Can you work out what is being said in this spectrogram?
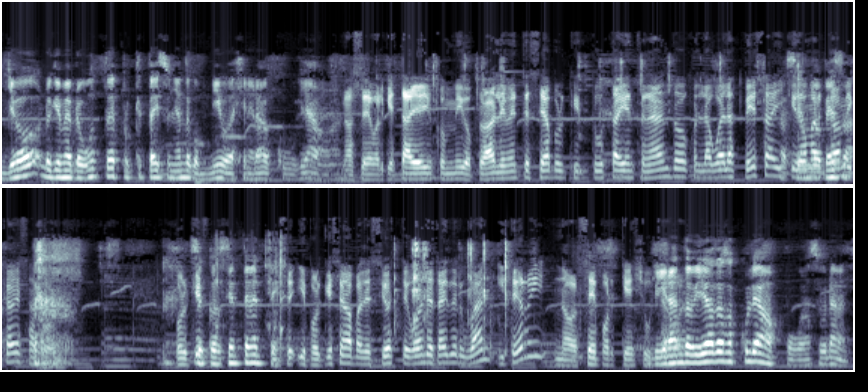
Yo lo que me pregunto es por qué estáis soñando conmigo, degenerado culiao, man. No sé por qué estás ahí conmigo. Probablemente sea porque tú estás entrenando con la weá de las pesas y quedó marcado en mi cabeza. po. ¿Por qué? Subconscientemente. ¿Y por qué se me apareció este weón de Tyler One y Terry? No sé por qué, chucha. Mirando weón. videos de esos culiados, pues, weón, seguramente.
